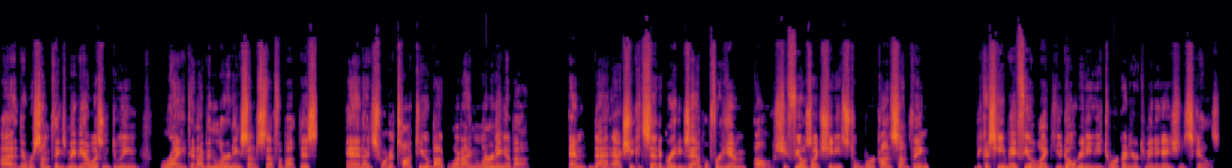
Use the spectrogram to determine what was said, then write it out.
uh, there were some things maybe I wasn't doing right, and I've been learning some stuff about this, and I just want to talk to you about what I'm learning about. And that actually could set a great example for him. Oh, she feels like she needs to work on something because he may feel like you don't really need to work on your communication skills.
